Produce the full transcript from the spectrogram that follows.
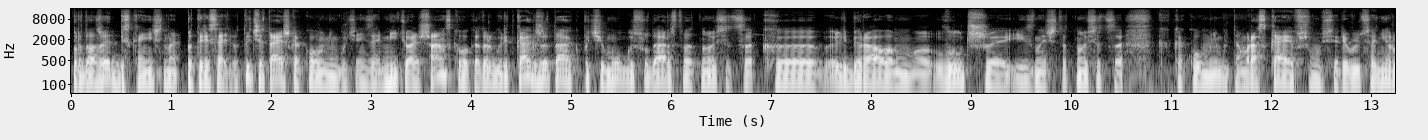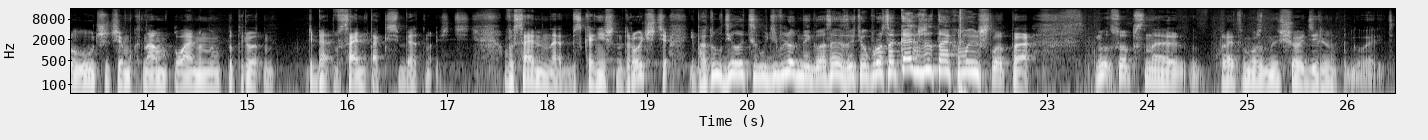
продолжают бесконечно потрясать. Вот ты читаешь читаешь какого-нибудь, я не знаю, Митю Альшанского, который говорит, как же так, почему государство относится к либералам лучше и, значит, относится к какому-нибудь там раскаявшемуся революционеру лучше, чем к нам, пламенным патриотам. Ребят, вы сами так к себе относитесь. Вы сами на это бесконечно дрочите, и потом делаете удивленные глаза и задаете вопрос, а как же так вышло-то? Ну, собственно, про это можно еще отдельно поговорить.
